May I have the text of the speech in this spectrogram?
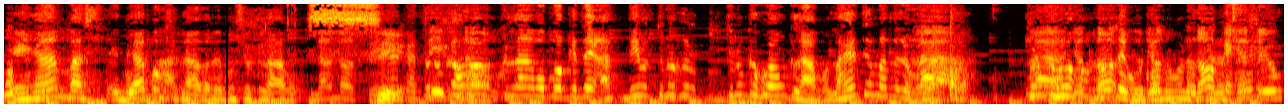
En ambas, de ambos lados había muchos clavos. No, no, sí. tú nunca juegas un clavo porque te. Ah, dime, tú, nunca, tú nunca juegas un clavo. La gente habla de los clavos. No, no, que yo soy un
